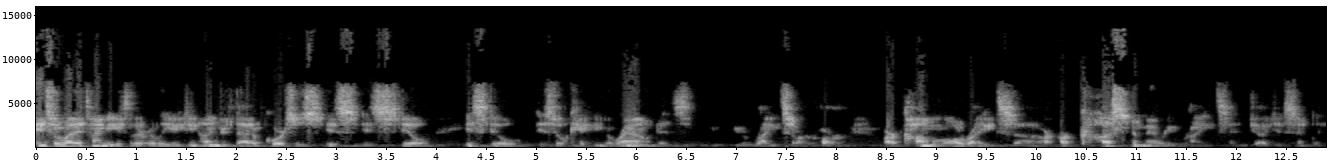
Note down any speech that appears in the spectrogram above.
and so by the time you get to the early 1800s, that of course is is, is still is still is still kicking around as your rights are are, are common law rights, uh, customary rights, and judges simply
